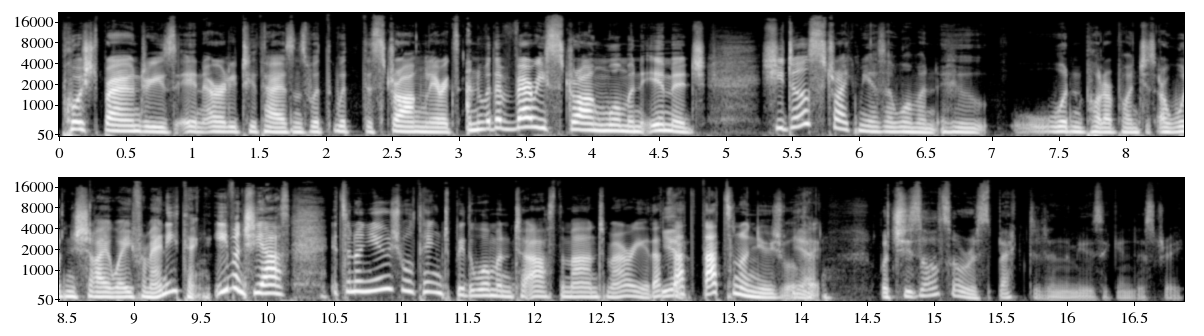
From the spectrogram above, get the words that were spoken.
pushed boundaries in early 2000s with, with the strong lyrics and with a very strong woman image. She does strike me as a woman who wouldn't pull her punches or wouldn't shy away from anything. Even she asked, it's an unusual thing to be the woman to ask the man to marry you. That, Yeah. that, that's an unusual Yeah. thing. But she's also respected in the music industry.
